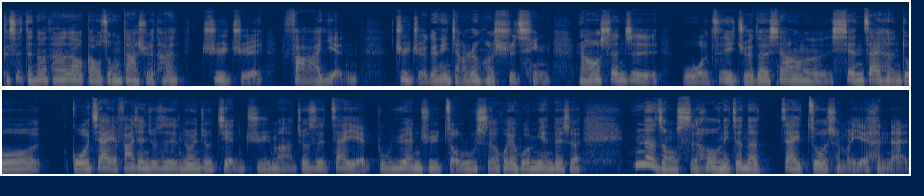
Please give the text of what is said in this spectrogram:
可是等到他到高中、大学，他拒绝发言，拒绝跟你讲任何事情，然后甚至我自己觉得，像现在很多。国家也发现，就是很多人就减居嘛，就是再也不愿去走入社会或面对社会。那种时候，你真的在做什么也很难。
